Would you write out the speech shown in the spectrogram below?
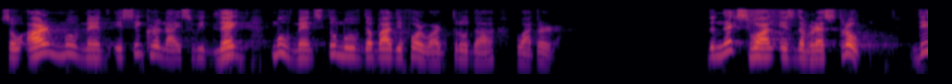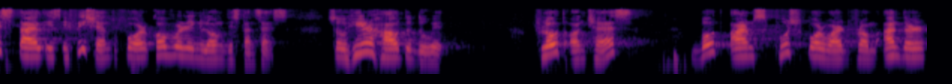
So arm movement is synchronized with leg movements to move the body forward through the water. The next one is the breaststroke. This style is efficient for covering long distances. So here how to do it. Float on chest. Both arms push forward from under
